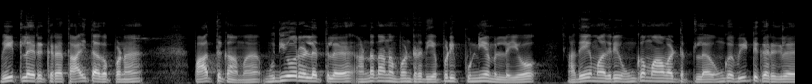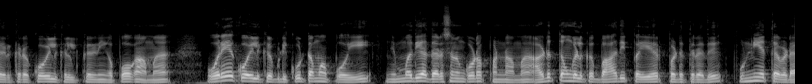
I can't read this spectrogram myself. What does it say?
வீட்டில் இருக்கிற தாய் தகப்பனை பார்த்துக்காம முதியோர் இல்லத்தில் அன்னதானம் பண்ணுறது எப்படி புண்ணியம் இல்லையோ அதே மாதிரி உங்கள் மாவட்டத்தில் உங்கள் வீட்டுக்கு அருகில் இருக்கிற கோயில்களுக்கு நீங்கள் போகாமல் ஒரே கோயிலுக்கு இப்படி கூட்டமாக போய் நிம்மதியாக தரிசனம் கூட பண்ணாமல் அடுத்தவங்களுக்கு பாதிப்பை ஏற்படுத்துறது புண்ணியத்தை விட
